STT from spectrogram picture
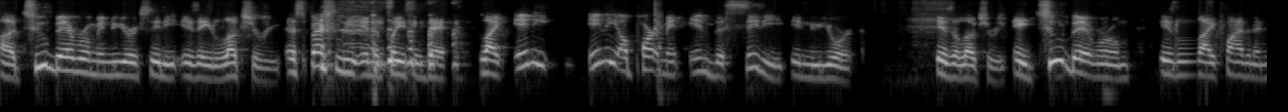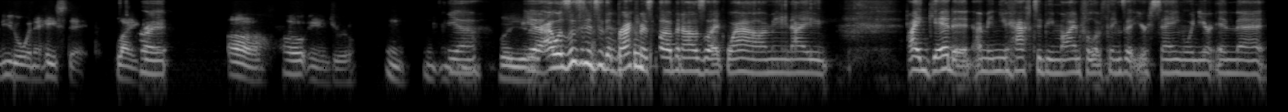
a two bedroom in New York City is a luxury, especially in the places that like any any apartment in the city in New York is a luxury. A two bedroom is like finding a needle in a haystack. Like right. Oh, oh, Andrew. Mm, mm, mm yeah. Mm. yeah. Yeah. I was listening to the Breakfast Club and I was like, wow, I mean, I I get it. I mean, you have to be mindful of things that you're saying when you're in that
